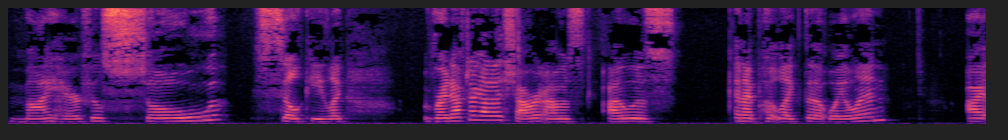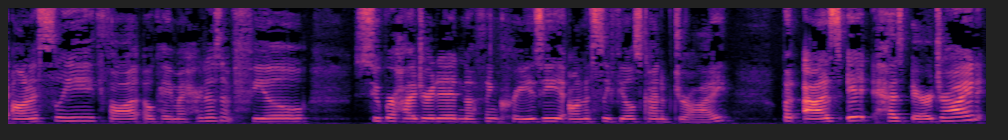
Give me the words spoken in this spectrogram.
My hair feels so silky. Like right after I got out of the shower, and I was, I was, and I put like the oil in, I honestly thought, okay, my hair doesn't feel super hydrated, nothing crazy. It honestly feels kind of dry. But as it has air dried,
